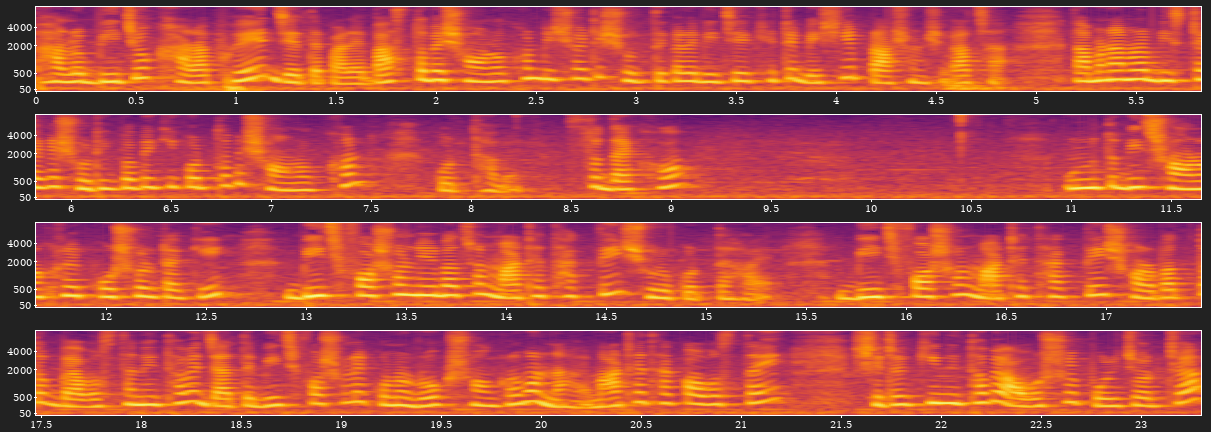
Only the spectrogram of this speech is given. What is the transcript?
ভালো বীজও খারাপ হয়ে যেতে পারে। বাস্তবে সংরক্ষণ বিষয়টি সত্যিকারের বীজের ক্ষেত্রে বেশি প্রাসঙ্গিক আচ্ছা তার মানে আমরা বীজটাকে সঠিকভাবে কী করতে হবে? সংরক্ষণ করতে হবে। সো দেখো উন্নত বীজ সংরক্ষণের কৌশলটা কি? বীজ ফসল নির্বাচন মাঠে থাকতেই শুরু করতে হয়। বীজ ফসল মাঠে থাকতেই সর্বাত্মক ব্যবস্থা নিতে হবে যাতে বীজ ফসলে কোনো রোগ সংক্রমণ না হয়। মাঠে থাকা অবস্থায় সেটার কী নিতে হবে? অবশ্যই পরিচর্যা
